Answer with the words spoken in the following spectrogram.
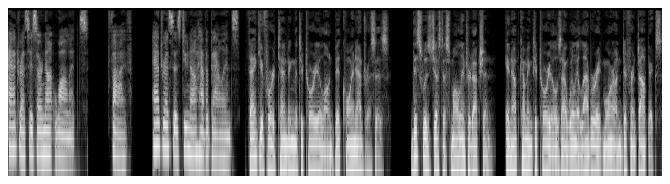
Addresses are not wallets. 5. Addresses do not have a balance. Thank you for attending the tutorial on Bitcoin addresses. This was just a small introduction. In upcoming tutorials I will elaborate more on different topics.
